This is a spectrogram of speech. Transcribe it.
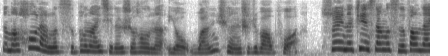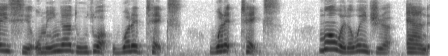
那么后两个词碰到一起的时候呢，有完全失去爆破。所以呢，这三个词放在一起，我们应该读作 what it takes，what it takes。末尾的位置 and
